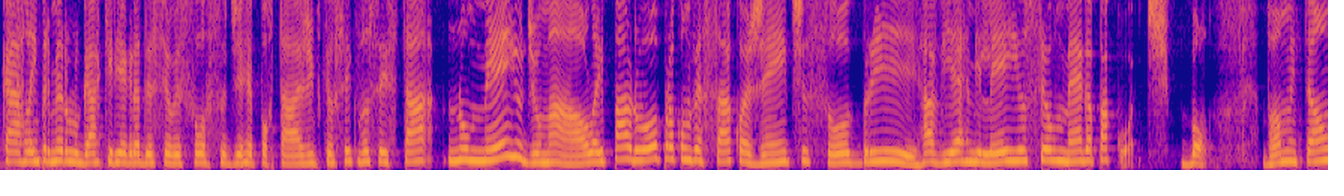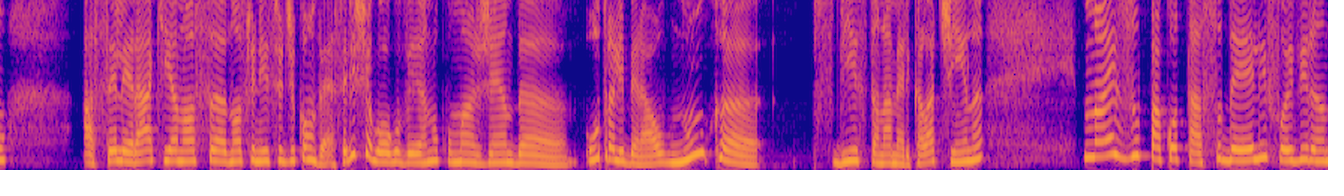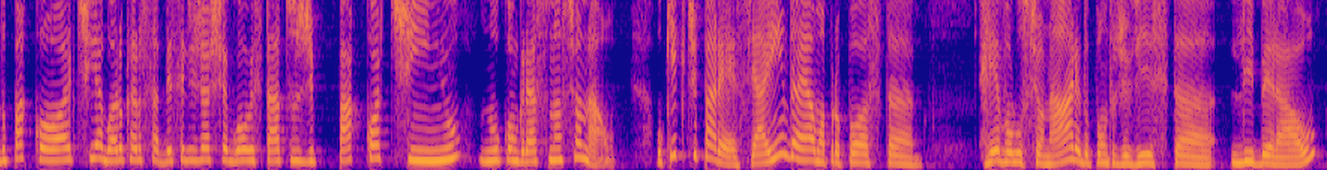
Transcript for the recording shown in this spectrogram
Carla, em primeiro lugar, queria agradecer o esforço de reportagem, porque eu sei que você está no meio de uma aula e parou para conversar com a gente sobre Javier Milei e o seu mega pacote. Bom, vamos então acelerar aqui a nossa nosso início de conversa. Ele chegou ao governo com uma agenda ultraliberal, nunca vista na América Latina. Mas o pacotaço dele foi virando pacote e agora eu quero saber se ele já chegou ao status de pacotinho no Congresso Nacional. O que, que te parece? Ainda é uma proposta revolucionária do ponto de vista liberal?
